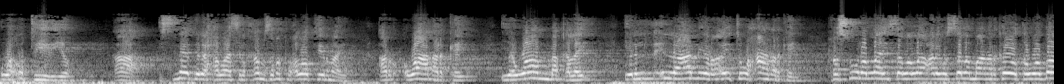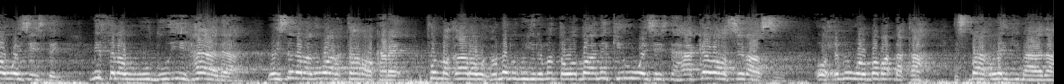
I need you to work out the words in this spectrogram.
uu wax u tiiriyo. Isnaad ila xawaas alkhamsa marka wax loo tiirinayo waan arkay iyo waan maqlay ilaa anii ra'aytu waxaan arkay. Rasuul allahi sal allahu alayh wasalam baan arkay oo tawadaa weysaystay mila wuduu'i haada weysadan adigu aragtaan oo kale. Uma qaala wuxuu nabigu yidhi man tawadaa ninkii u weysaystay haakadaa sidaasi. Oo xubin walbaba dhaqa. Isbaaq la yimaada.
